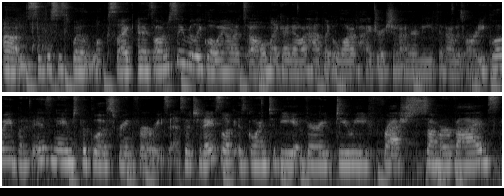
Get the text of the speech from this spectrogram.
Um, so this is what it looks like. And it's honestly really glowing on its own. Like I know I had like a lot of hydration underneath and I was already glowy, but it is named the glow screen for a reason. So today's look is going to be very dewy, fresh summer vibes.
